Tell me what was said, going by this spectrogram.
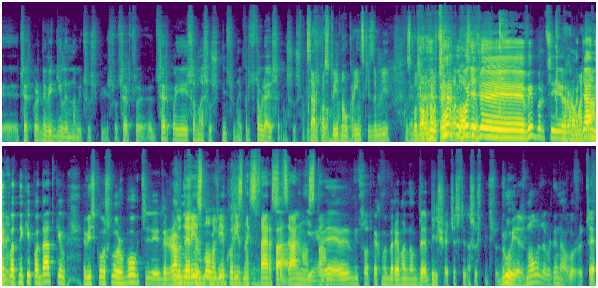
е, церква ж не відділена від суспільства. Церква, церква є і саме суспільство, не представляє саме суспільство. Церква стоїть на українській землі, збудована, В церкву дозвіл. ходять виборці, громадяни, Громадяни. платники податків, військовослужбовці, державні Люди різного віку, різних сфер, Так, соціального стану. В відсотках ми беремо нам більша частина суспільства. Друге, я знову завжди наголошую, це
